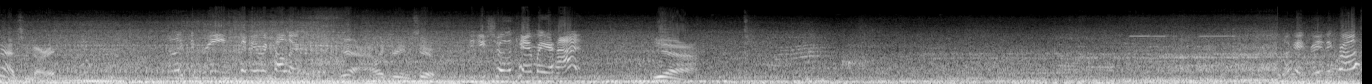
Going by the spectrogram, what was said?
Yeah, it seemed alright. I like the green. It's my favorite color. Yeah, I like green too. Did you show the camera your hat? Yeah. Okay, ready to cross?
